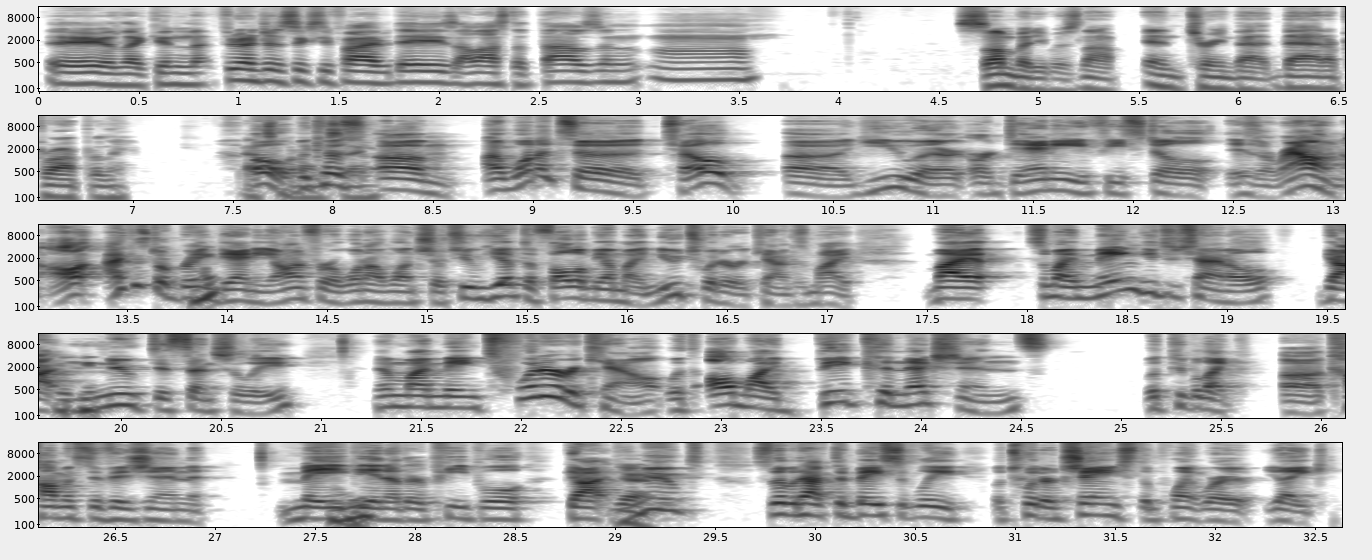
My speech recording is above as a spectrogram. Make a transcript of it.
Eh, like in 365 days, I lost a thousand. Mm, somebody was not entering that data properly. That's oh, because um, I wanted to tell uh you or, or, Danny if he still is around. I'll, i can still bring mm-hmm. Danny on for a one-on-one show too. You have to follow me on my new Twitter account because my my so my main YouTube channel got mm-hmm. nuked essentially. Then my main Twitter account with all my big connections with people like uh Comics Division, Meg, mm-hmm. and other people got yeah. nuked. So they would have to basically a Twitter change to the point where like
